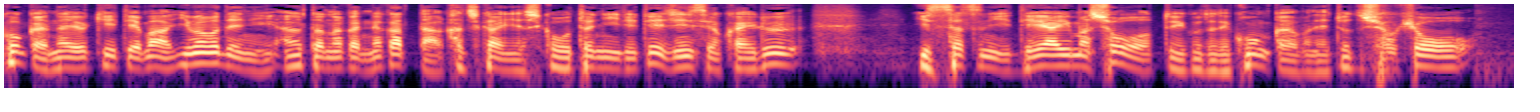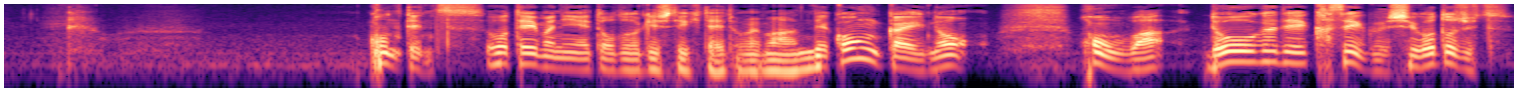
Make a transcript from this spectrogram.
今回の内容を聞いて、まあ今までにあなたの中になかった価値観や思考を手に入れて人生を変える一冊に出会いましょうということで、今回はね、ちょっと書評コンテンツをテーマに、えっと、お届けしていきたいと思います。で、今回の本は動画で稼ぐ仕事術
